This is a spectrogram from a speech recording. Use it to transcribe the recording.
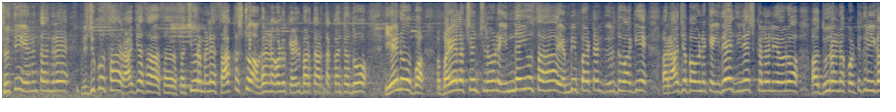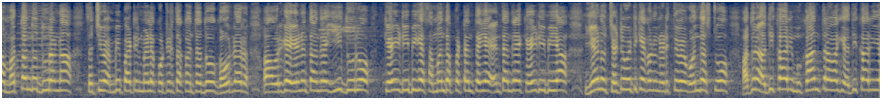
ಶ್ರುತಿ ಏನಂತ ಅಂದರೆ ನಿಜಕ್ಕೂ ಸಹ ರಾಜ್ಯ ಸಚಿವರ ಮೇಲೆ ಸಾಕಷ್ಟು ಹಗರಣಗಳು ಕೇಳಿಬರ್ತಾ ಇರ್ತಕ್ಕಂಥದ್ದು. ಏನು ಬ ಬೈ ಎಲೆಕ್ಷನ್ ಚುನಾವಣೆ ಹಿಂದೆಯೂ ಸಹ ಎಂ ಬಿ ಪಾಟೀಲ್ ವಿರುದ್ಧವಾಗಿ ರಾಜಭವನಕ್ಕೆ ಇದೇ ದಿನೇಶ್ ಕಲ್ಲಲಿ ಅವರು ದೂರನ್ನು ಕೊಟ್ಟಿದ್ರು. ಈಗ ಮತ್ತೊಂದು ದೂರನ್ನು ಸಚಿವ ಎಂ ಬಿ ಪಾಟೀಲ್ ಮೇಲೆ ಕೊಟ್ಟಿರ್ತಕ್ಕಂಥದ್ದು. ಗವರ್ನರ್ ಅವರಿಗೆ ಏನಂತ ಅಂದರೆ ಈ ದೂರು ಕೆ ಡಿ ಬಿಗೆ ಸಂಬಂಧಪಟ್ಟಂತೆಯೇ. ಎಂತಂದರೆ ಕೆ ಡಿ ಬಿಯ ಏನು ಚಟುವಟಿಕೆಗಳು ನಡೀತವೆ ಒಂದಷ್ಟು, ಅದನ್ನು ಅಧಿಕಾರಿ ಮುಖಾಂತರವಾಗಿ ಅಧಿಕಾರಿಯ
